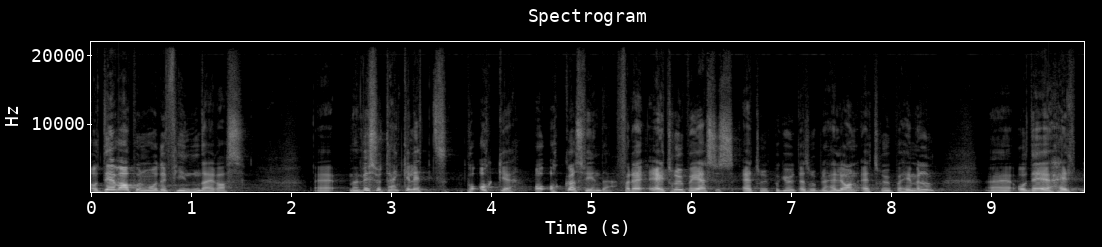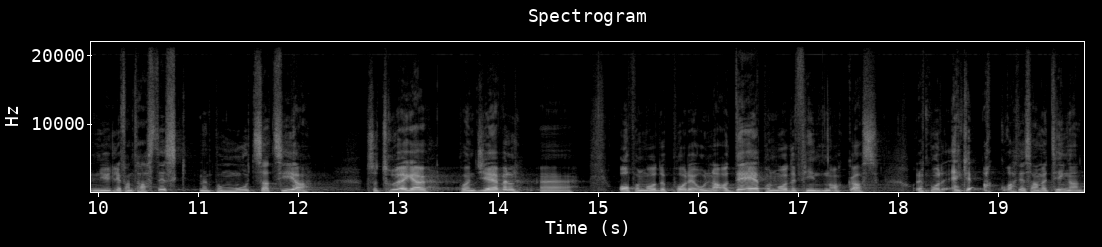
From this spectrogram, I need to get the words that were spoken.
Og Det var på en måte fienden deres. Eh, men hvis du tenker litt på oss og vår fiende For jeg tror på Jesus, jeg tror på Gud, jeg tror på Den hellige ånd, jeg tror på himmelen. Eh, og det er helt nydelig fantastisk. Men på motsatt side så tror jeg òg på en djevel eh, og på en måte på det onde. Og det er på en måte fienden vår. Og det er på en måte egentlig akkurat de samme tingene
